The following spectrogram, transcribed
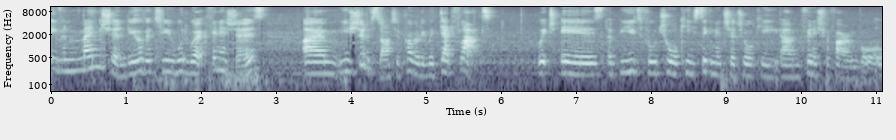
even mentioned the other two woodwork finishes. Um, you should have started probably with Dead Flat, which is a beautiful chalky, signature chalky um, finish for Farrow Ball.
